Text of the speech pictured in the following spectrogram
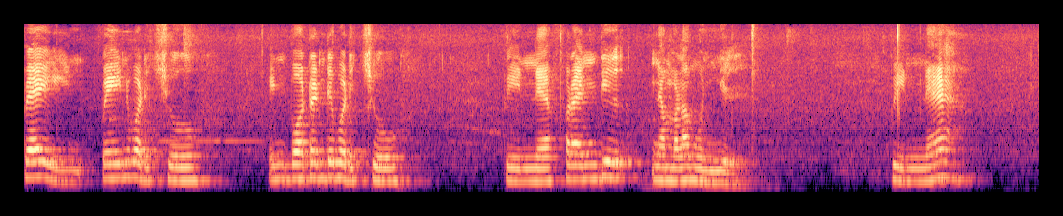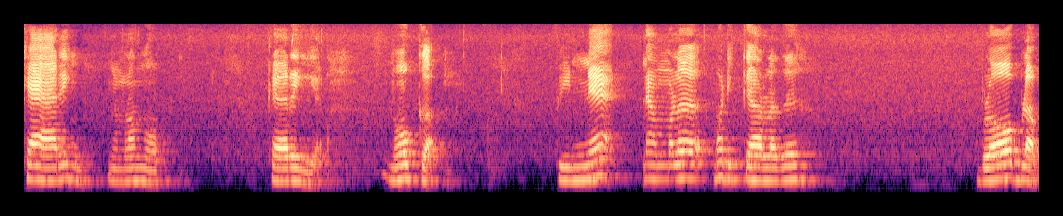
പെയിൻ പെയിൻ പഠിച്ചു ഇമ്പോർട്ടന്റ് പഠിച്ചു. പിന്നെ ഫ്രണ്ട് നമ്മളെ മുന്നിൽ. പിന്നെ കെയറിങ് നമ്മളെ നോ കെയർ ചെയ്യുക നോക്കുക. പിന്നെ നമ്മൾ പഠിക്കാറുള്ളത് പ്രോബ്ലം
